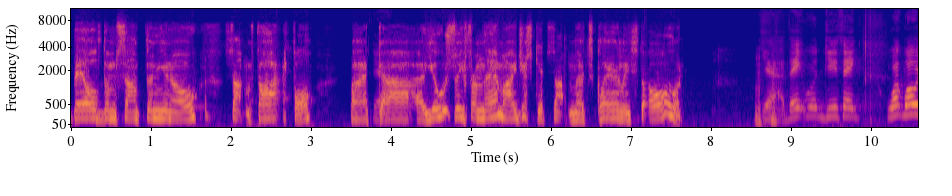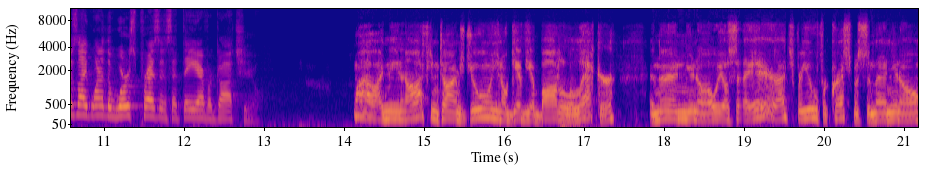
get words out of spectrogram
build them something you know something thoughtful but Yeah. uh usually from them i just get something that's clearly stolen yeah, they do you think what what was like one of the worst presents that they ever got you? well i mean oftentimes julian will give you a bottle of liquor and then you know he'll say here that's for you for christmas and then you know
